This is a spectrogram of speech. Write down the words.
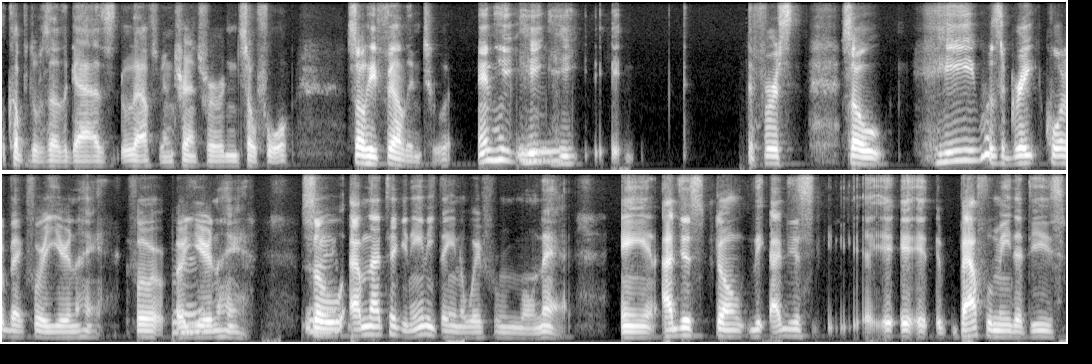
a couple of those other guys left and transferred and so forth. So he fell into it, and he mm-hmm. he he. The first, so he was a great quarterback for a year and a half. For right. a year and a half. So right. I'm not taking anything away from him on that. and I just don't. I just it, it, it baffled me that these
